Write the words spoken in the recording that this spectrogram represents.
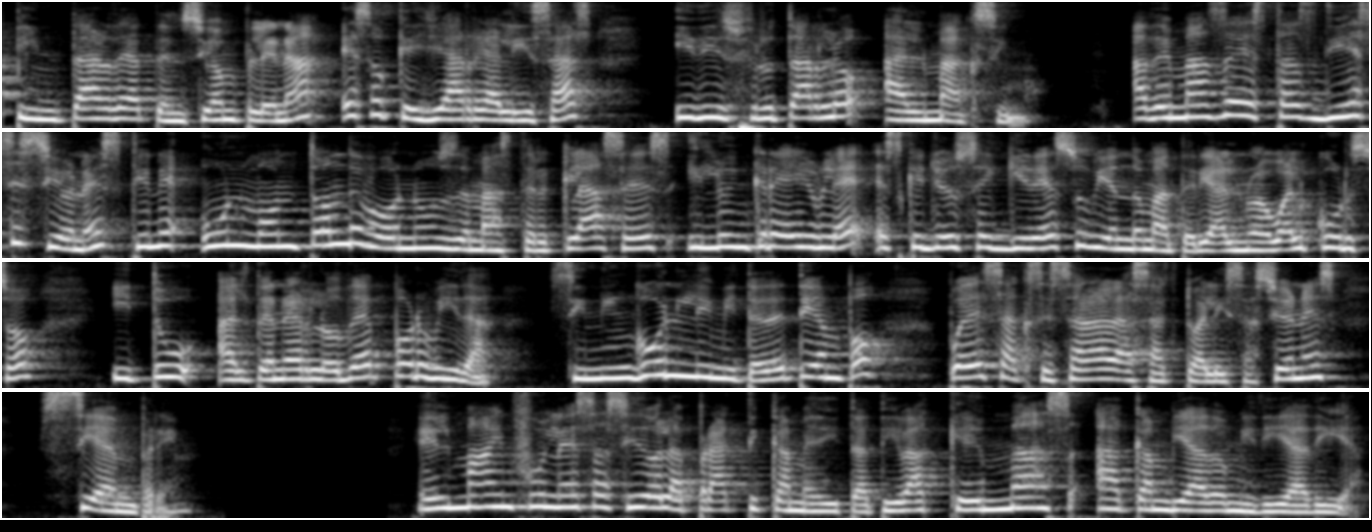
a pintar de atención plena eso que ya realizas y disfrutarlo al máximo. Además de estas 10 sesiones, tiene un montón de bonus de masterclasses y lo increíble es que yo seguiré subiendo material nuevo al curso y tú, al tenerlo de por vida, sin ningún límite de tiempo, puedes accesar a las actualizaciones siempre. El mindfulness ha sido la práctica meditativa que más ha cambiado mi día a día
